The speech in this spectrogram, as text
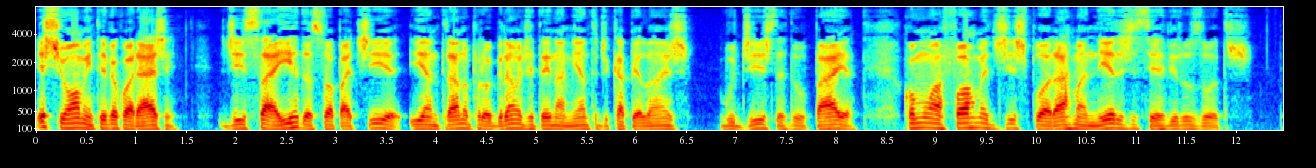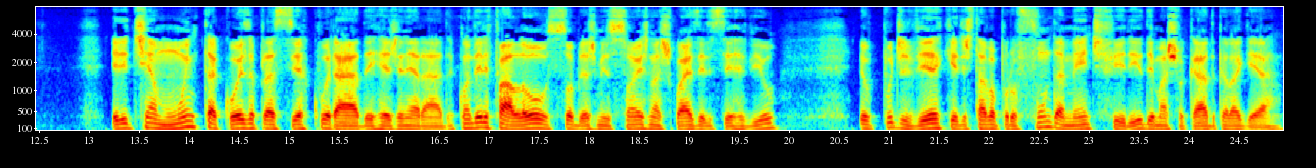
Este homem teve a coragem de sair da sua apatia e entrar no programa de treinamento de capelães budistas do Paia como uma forma de explorar maneiras de servir os outros. Ele tinha muita coisa para ser curada e regenerada. Quando ele falou sobre as missões nas quais ele serviu, eu pude ver que ele estava profundamente ferido e machucado pela guerra.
